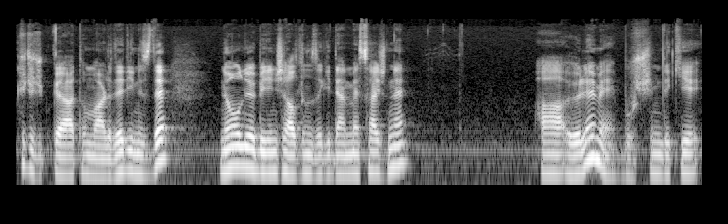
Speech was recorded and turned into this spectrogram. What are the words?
küçücük bir hayatım vardı dediğinizde ne oluyor bilinçaltınıza giden mesaj ne? Aa öyle mi? Bu şimdiki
